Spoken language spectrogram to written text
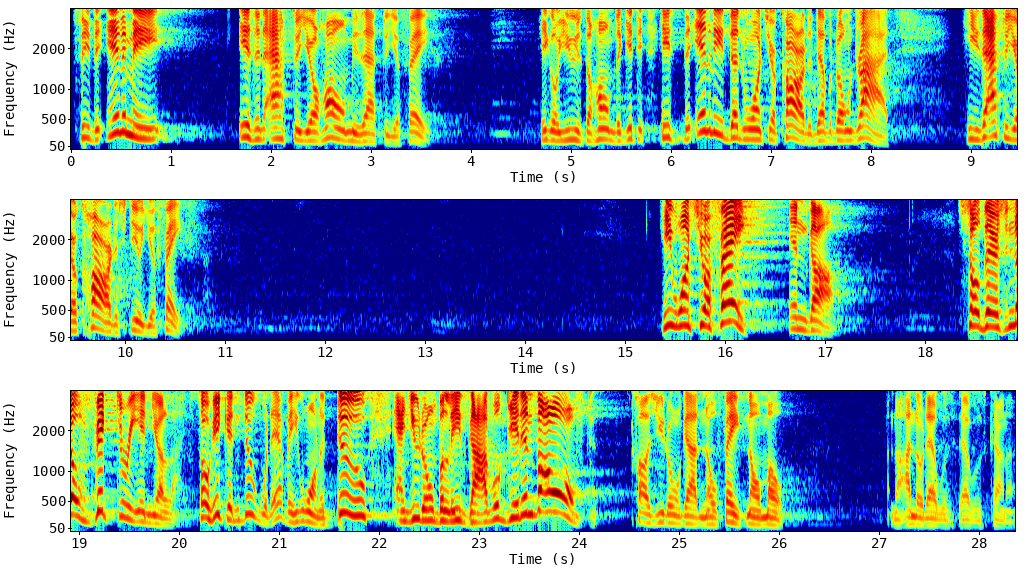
See, the enemy isn't after your home, he's after your faith. He gonna use the home to get you. He's, the enemy doesn't want your car. The devil don't drive. He's after your car to steal your faith. He wants your faith in God. So there's no victory in your life. So he can do whatever he want to do, and you don't believe God will get involved because you don't got no faith no more. No, I know that was that was kind of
